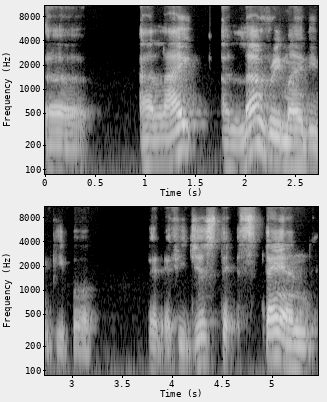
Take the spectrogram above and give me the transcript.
uh, I like I love reminding people that if you just stand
